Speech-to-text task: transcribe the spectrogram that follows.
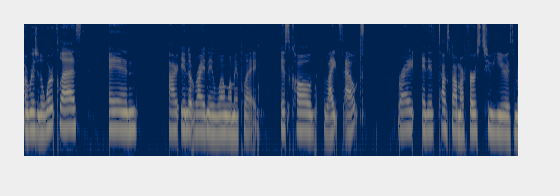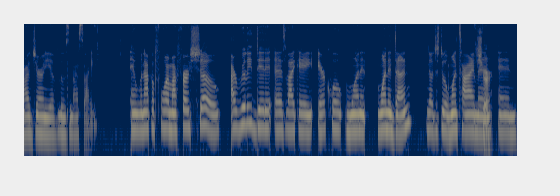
original work class, and I ended up writing a one woman play. It's called Lights Out, right? And it talks about my first two years, my journey of losing my sight. And when I performed my first show, I really did it as like a air quote one and one and done. You know, just do it one time and Sure. and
